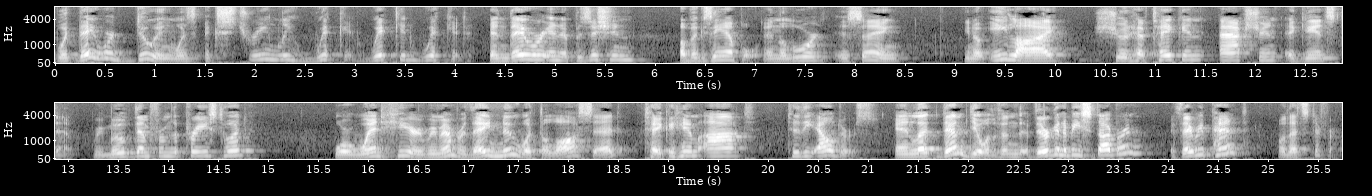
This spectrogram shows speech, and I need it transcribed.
what they were doing was extremely wicked, wicked, wicked. And they were in a position of example. And the Lord is saying, you know, Eli should have taken action against them, removed them from the priesthood, or went here. Remember, they knew what the law said, taken him out to the elders and let them deal with it. if they're going to be stubborn, if they repent, well, that's different.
